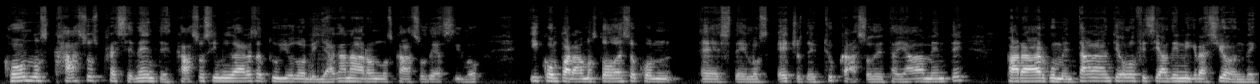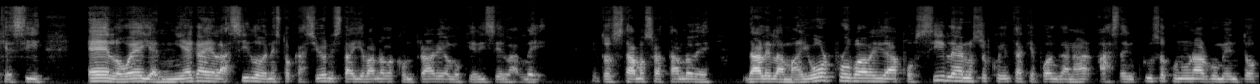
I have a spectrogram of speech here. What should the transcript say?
con los casos precedentes, casos similares a tuyo, donde ya ganaron los casos de asilo, y comparamos todo eso con este, los hechos de tu caso detalladamente para argumentar ante el oficial de inmigración de que si él o ella niega el asilo en esta ocasión, está llevando lo contrario a lo que dice la ley. Entonces estamos tratando de darle la mayor probabilidad posible a nuestros clientes que puedan ganar, hasta incluso con un argumento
